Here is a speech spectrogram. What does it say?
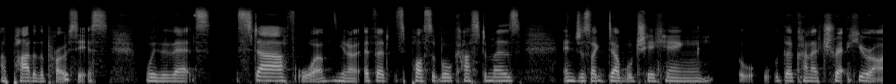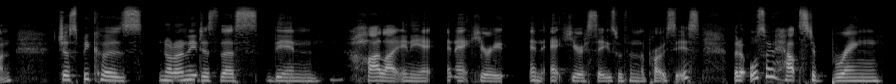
a part of the process, whether that's staff or you know if it's possible customers and just like double checking the kind of track you're on. Just because not only does this then highlight any inaccurate inaccuracies within the process but it also helps to bring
